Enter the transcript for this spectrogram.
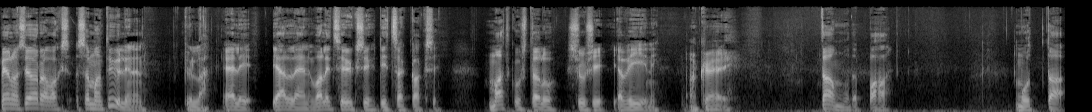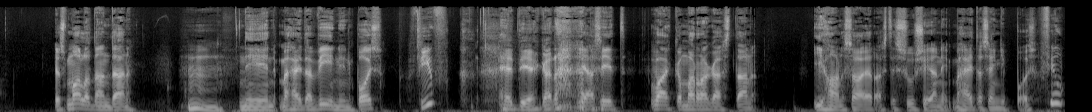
Meillä on seuraavaksi saman tyylinen. Kyllä. Eli jälleen valitse yksi, ditsaa kaksi. Matkustelu, sushi ja viini. Okei. Okay. Tämä on muuten paha. Mutta jos mä aloitan tämän, Hmm. niin mä heitän viinin pois. Fiuf. Heti ekana. Ja sit vaikka mä rakastan ihan sairaasti sushia, niin mä heitän senkin pois. Fiu.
